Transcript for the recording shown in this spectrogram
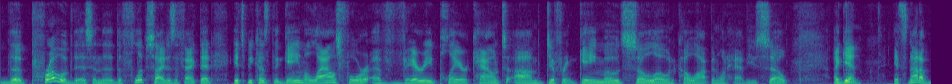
The pro of this and the, the flip side is the fact that it's because the game allows for a varied player count, um, different game modes, solo and co op, and what have you. So, again, it's not a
